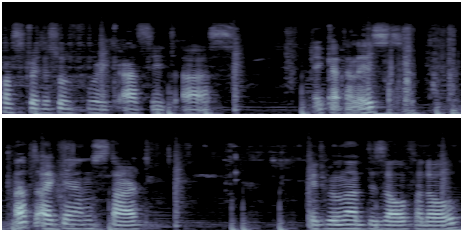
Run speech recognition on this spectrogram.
concentrated sulfuric acid as a catalyst but I can start it will not dissolve at all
